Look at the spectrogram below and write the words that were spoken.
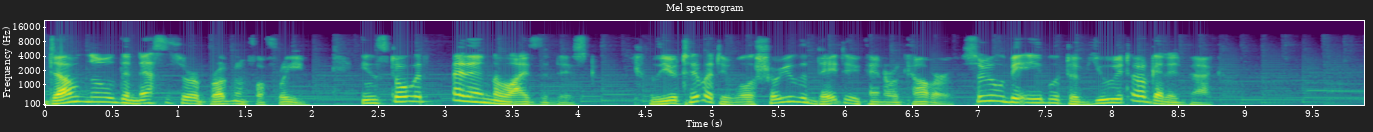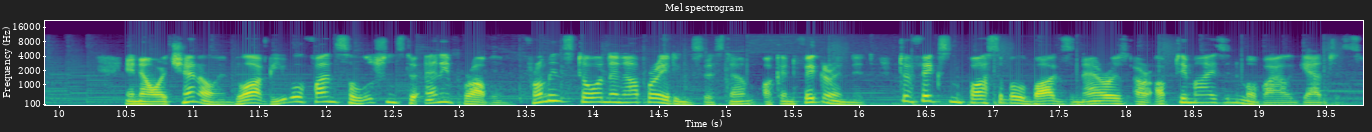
download the necessary program for free, install it and analyze the disk. The utility will show you the data you can recover, so you'll be able to view it or get it back. In our channel and blog, you will find solutions to any problem, from installing an operating system or configuring it to fixing possible bugs and errors or optimizing mobile gadgets.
